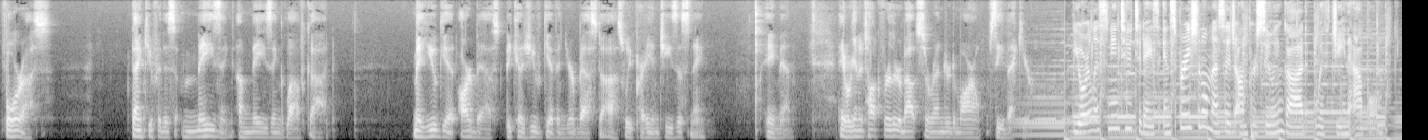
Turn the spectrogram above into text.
for us. Thank you for this amazing, amazing love, God. May you get our best because you've given your best to us. We pray in Jesus' name. Amen. Hey, we're going to talk further about surrender tomorrow. See you back here. You're listening to today's inspirational message on pursuing God with Gene Appel.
